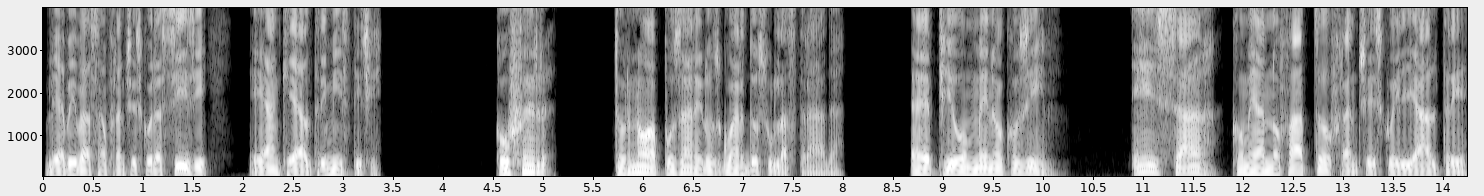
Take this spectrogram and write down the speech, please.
le aveva San Francesco d'Assisi e anche altri mistici. Hofer tornò a posare lo sguardo sulla strada. È più o meno così. E sa come hanno fatto Francesco e gli altri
